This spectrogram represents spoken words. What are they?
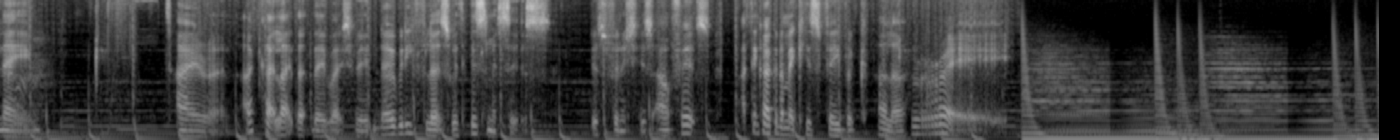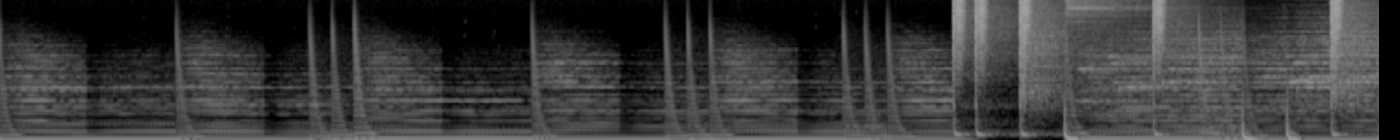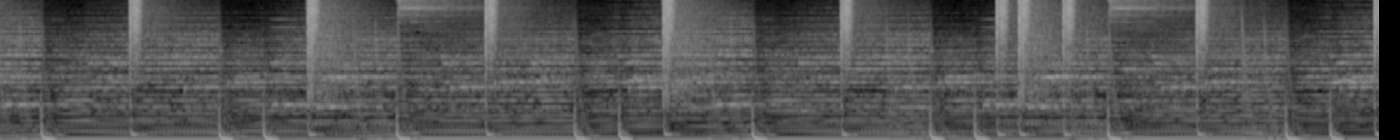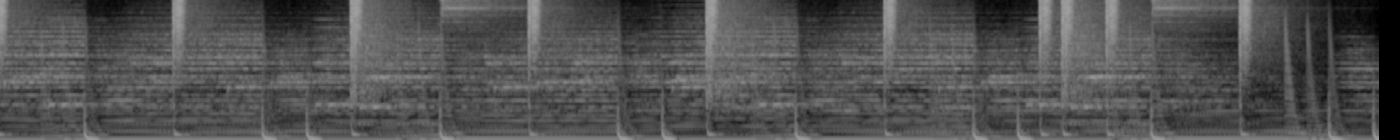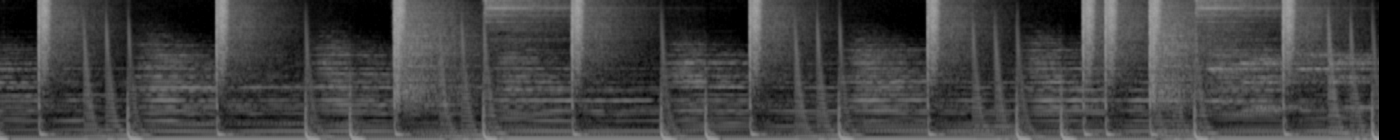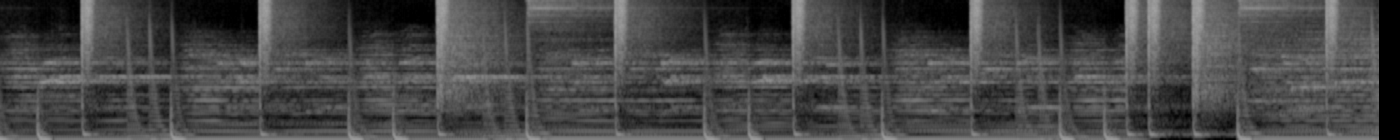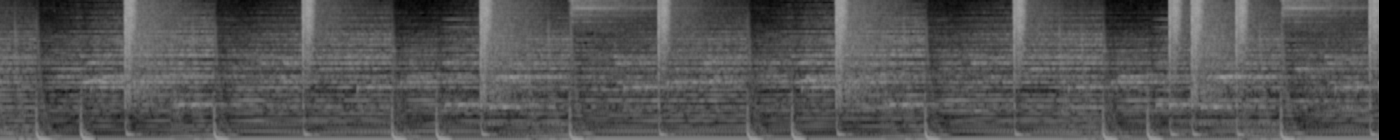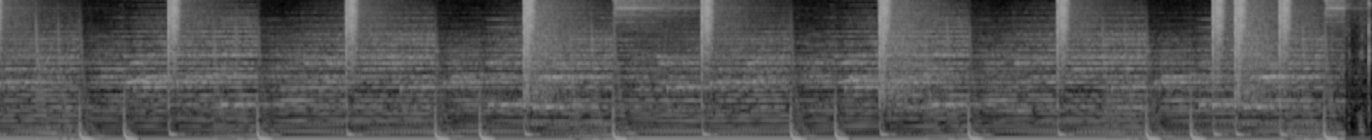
Name. Tyrant. I quite like that name actually. Nobody flirts with his missus. Just finish his outfits. I think I'm gonna make his favorite color gray.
